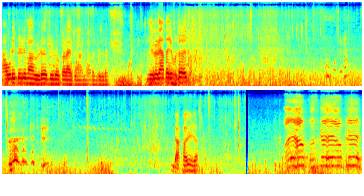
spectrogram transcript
आवडी बिडी मा व्हिडिओ बिडिओ काढायचो ना मग तिकडे. इकडे आता एवढं दाखवले का भाई हम फंस गए हैं यहाँ पे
